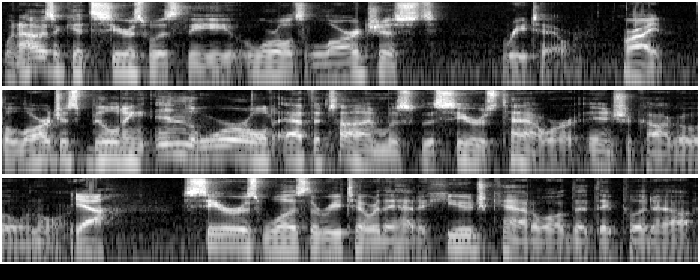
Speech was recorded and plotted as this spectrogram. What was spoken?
When I was a kid, Sears was the world's largest retailer. Right. The largest building in the world at the time was the Sears Tower in Chicago, Illinois. Yeah. Sears was the retailer. They had a huge catalog that they put out.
